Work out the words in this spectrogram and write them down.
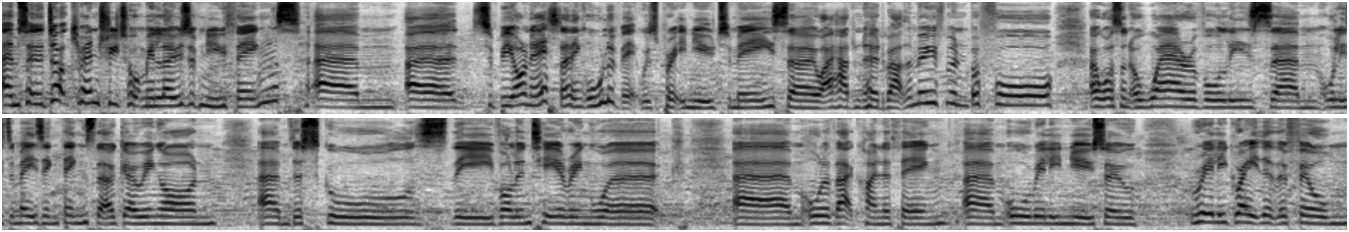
Um, so the documentary taught me loads of new things. Um, uh, to be honest, I think all of it was pretty new to me. So I hadn't heard about the movement before. I wasn't aware of all these um, all these amazing things that are going on, um, the schools, the volunteering work, um, all of that kind of thing. Um, all really new. So really great that the film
